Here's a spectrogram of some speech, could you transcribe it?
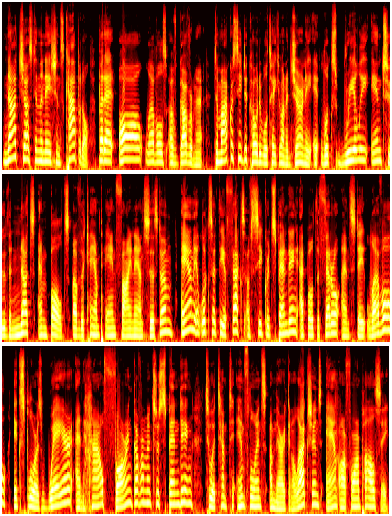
not just in the nation's capital, but at all levels of government. Democracy Decoded will take you on a journey. It looks really into the nuts and bolts of the campaign finance system, and it looks at the effects of secret spending at both the federal and state level, explores where and how foreign governments are spending to attempt to influence American elections and our foreign policy.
